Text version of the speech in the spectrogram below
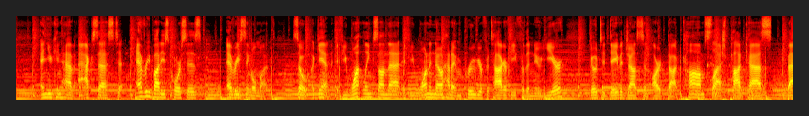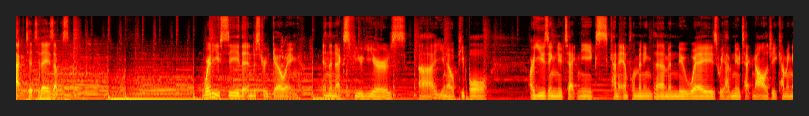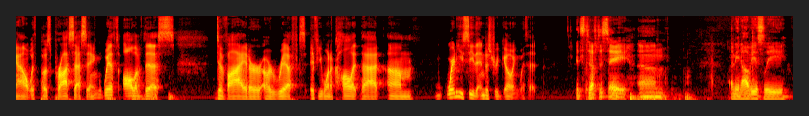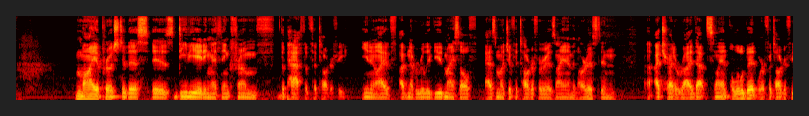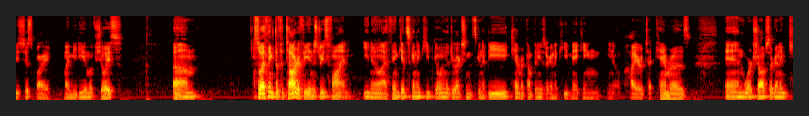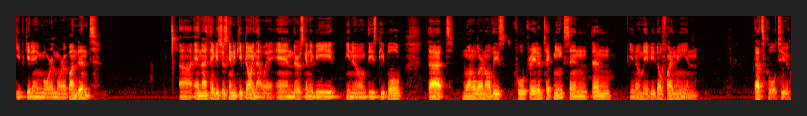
and you can have access to everybody's courses every single month. So, again, if you want links on that, if you want to know how to improve your photography for the new year, go to davidjohnstonart.com slash podcasts. Back to today's episode. Where do you see the industry going in the next few years? Uh, you know, people are using new techniques, kind of implementing them in new ways. We have new technology coming out with post processing, with all of this divide or, or rift, if you want to call it that. Um, where do you see the industry going with it? It's tough to say. Um, I mean, obviously, my approach to this is deviating, I think, from f- the path of photography. You know, I've I've never really viewed myself as much a photographer as I am an artist, and uh, I try to ride that slant a little bit, where photography is just my my medium of choice. Um, so I think the photography industry is fine. You know, I think it's going to keep going the direction it's going to be. Camera companies are going to keep making, you know, higher tech cameras, and workshops are going to keep getting more and more abundant. Uh, and I think it's just going to keep going that way. And there's going to be, you know, these people that want to learn all these cool creative techniques, and then, you know, maybe they'll find me, and that's cool too.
